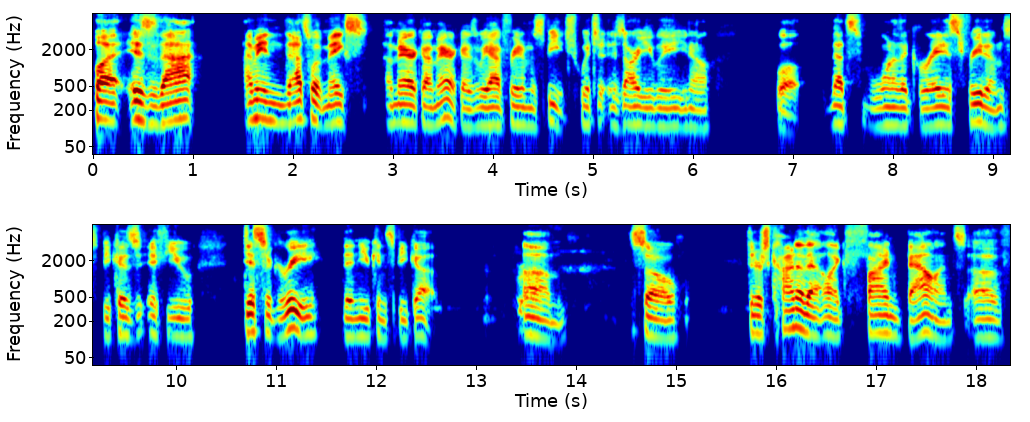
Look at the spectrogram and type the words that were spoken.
but is that? I mean, that's what makes America America is we have freedom of speech, which is arguably, you know, well, that's one of the greatest freedoms because if you disagree, then you can speak up. Um, so there's kind of that like fine balance of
